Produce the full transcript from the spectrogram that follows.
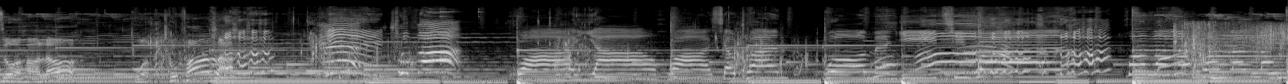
坐好喽，我们出发了。耶，出发！划呀划小船，我们一起玩。哗啦啦，哗啦啦，哗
